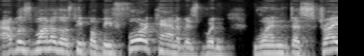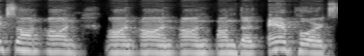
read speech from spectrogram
I was one of those people before cannabis when when the strikes on on on on on on the airports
